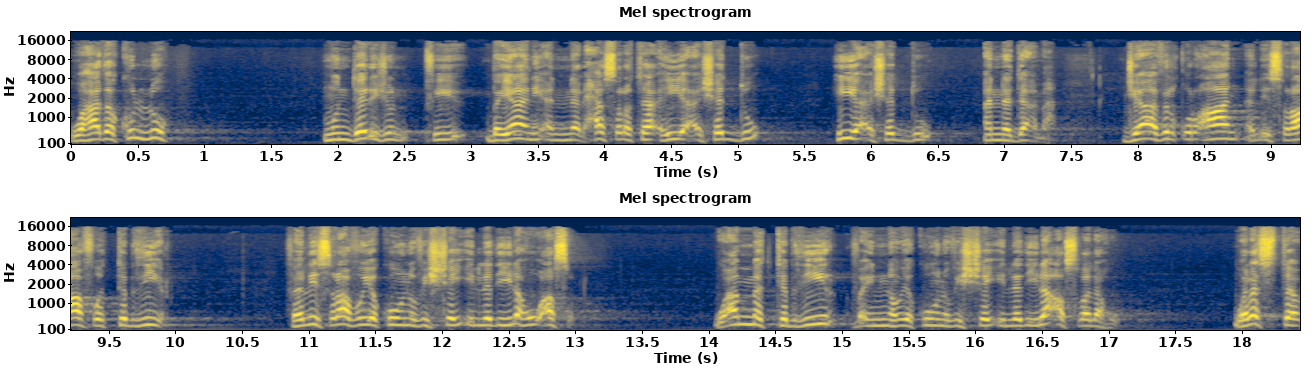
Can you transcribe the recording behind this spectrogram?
وهذا كله مندرج في بيان أن الحسرة هي أشد هي أشد الندامة. جاء في القرآن الإسراف والتبذير فالإسراف يكون في الشيء الذي له أصل وأما التبذير فإنه يكون في الشيء الذي لا أصل له ولست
